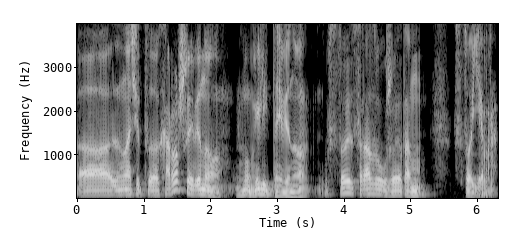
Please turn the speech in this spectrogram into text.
А, значит, хорошее вино, ну, элитное вино, стоит сразу уже там 100 евро.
